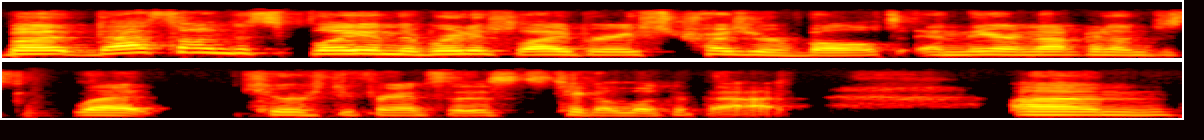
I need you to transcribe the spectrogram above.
But that's on display in the British Library's treasure vault, and they are not going to just let Kersti Francis take a look at that. Um,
